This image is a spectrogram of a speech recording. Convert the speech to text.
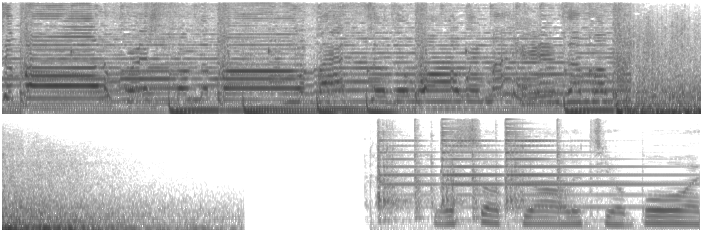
to ball, fresh from the ball. Back to the wall with my hands on my. What's up, y'all? It's your boy,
